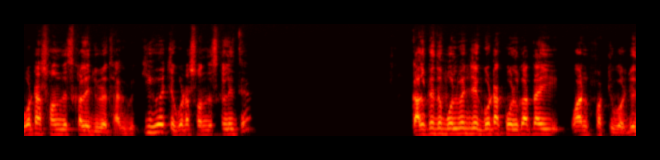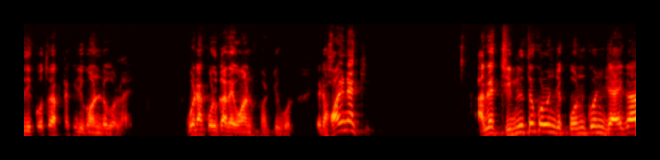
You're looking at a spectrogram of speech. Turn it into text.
গোটা সন্দেশখালী জুড়ে থাকবে? কি হয়েছে গোটা সন্দেশখালীতে? কালকে তো বলবেন যে গোটা কলকাতায় ওয়ান ফর্টি ফোর যদি কোথাও একটা কিছু গন্ডগোল হয়। গোটা কলকাতায় ওয়ান ফর্টি ফোর এটা হয় নাকি? আগে চিহ্নিত করুন যে কোন কোন জায়গা,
